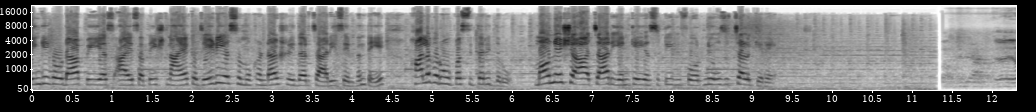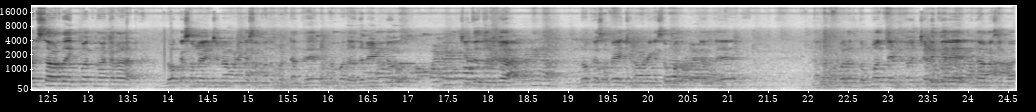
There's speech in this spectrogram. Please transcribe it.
ಲಿಂಗೇಗೌಡ, ಪಿಎಸ್ಐ ಸತೀಶ್ ನಾಯಕ್, ಜೆಡಿಎಸ್ ಮುಖಂಡ ಶ್ರೀಧರ್ ಚಾರಿ ಸೇರಿದಂತೆ ಹಲವರು ಉಪಸ್ಥಿತರಿದ್ದರು. Mounesh Achar, NKS TV four news Challakere. ಎರಡು ಸಾವಿರದ ಇಪ್ಪತ್ನಾಲ್ಕರ ಲೋಕಸಭೆ ಚುನಾವಣೆಗೆ ಸಂಬಂಧಪಟ್ಟಂತೆ ನಂಬರ್ ಹದಿನೆಂಟು ಚಿತ್ರದುರ್ಗ ಲೋಕಸಭೆ ಚುನಾವಣೆಗೆ ಸಂಬಂಧಪಟ್ಟಂತೆ ನಂಬರ್ ತೊಂಬತ್ತೆಂಟು ಚಳ್ಳಕೆರೆ ವಿಧಾನಸಭಾ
